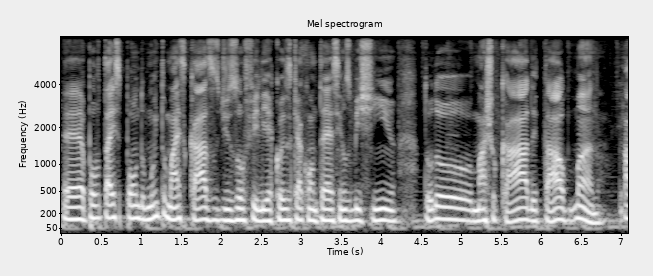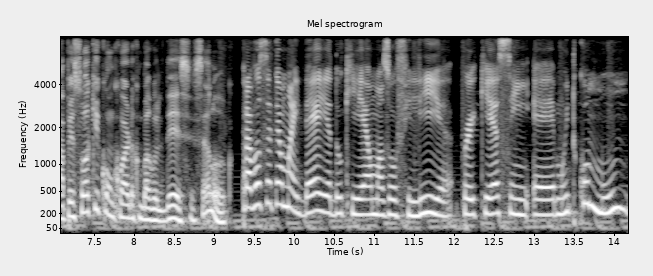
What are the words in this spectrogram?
é, o povo tá expondo muito mais casos de zoofilia, coisas que acontecem, os bichinhos, tudo machucado e tal. Mano, a pessoa que concorda com um bagulho desse, isso é louco. Pra você ter uma ideia do que é uma zoofilia, porque assim, é muito comum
